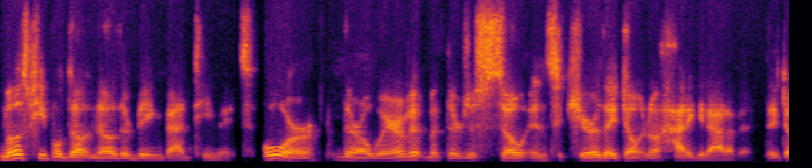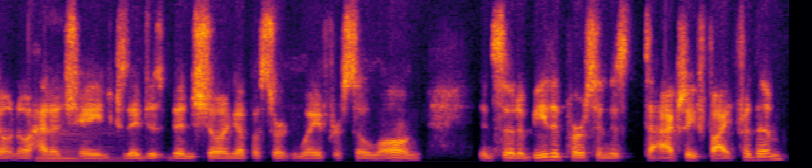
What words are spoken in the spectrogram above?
most people don't know they're being bad teammates, or they're aware of it, but they're just so insecure they don't know how to get out of it. They don't know how mm. to change because hmm. they've just been showing up a certain way for so long. And so to be the person is to actually fight for them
